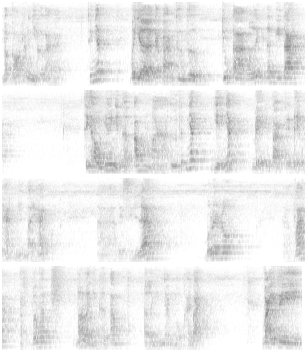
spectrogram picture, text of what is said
Nó có rất là nhiều các bạn ạ. Thứ nhất bây giờ các bạn thường thường chúng ta mới đánh guitar thì hầu như những hợp âm mà ưa thích nhất dễ nhất để chúng ta có thể đều hát những bài hát à, về silla bolero à, van vân vân. Đó là những hợp âm ở những nhân một hai ba vậy thì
